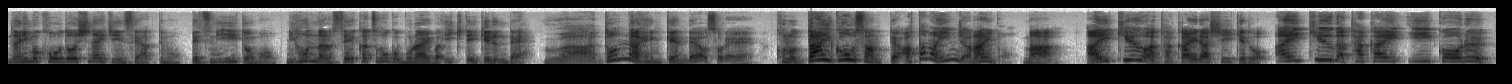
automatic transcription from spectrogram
何も行動しない人生あっても別にいいと思う。日本なら生活保護もらえば生きていけるんで。うわぁ、どんな偏見だよ、それ。この大豪さんって頭いいんじゃないの？まあ、IQ は高いらしいけど、IQ が高いイコール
